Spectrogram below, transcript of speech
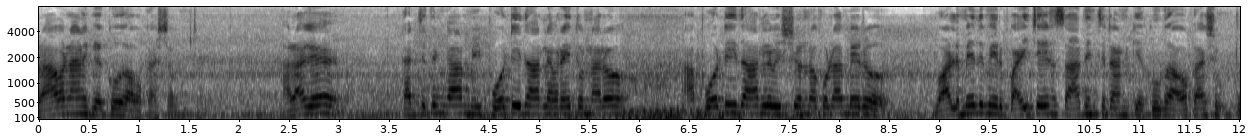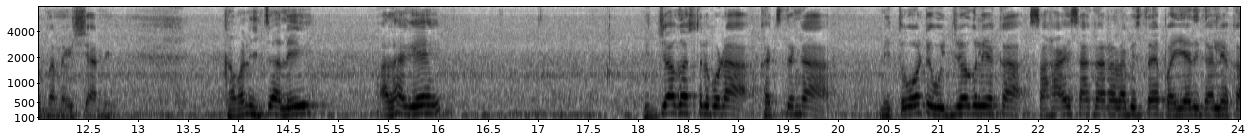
రావడానికి ఎక్కువగా అవకాశాలు ఉంటాయి. అలాగే ఖచ్చితంగా మీ పోటీదారులు ఎవరైతే ఉన్నారో ఆ పోటీదారుల విషయంలో కూడా మీరు వాళ్ళ మీద మీరు పై చేయని సాధించడానికి ఎక్కువగా అవకాశం ఉంటుందన్న విషయాన్ని గమనించాలి. అలాగే ఉద్యోగస్తులు కూడా ఖచ్చితంగా మీ తోటి ఉద్యోగుల యొక్క సహాయ సహకారాలు లభిస్తాయి పై అధికారుల యొక్క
